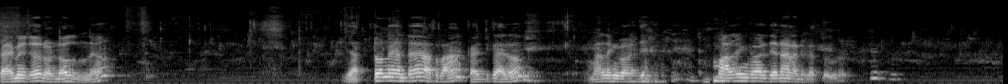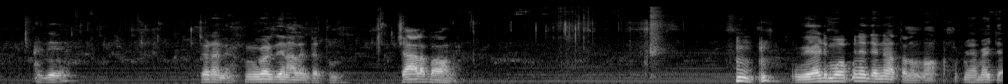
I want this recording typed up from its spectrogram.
టైం అయితే రెండు అవుతుంది ఎట్టున్నాయంటే అసలు కజ్జికాయలు. మళ్ళీ ఇంకోటి తి- మళ్ళీ ఇంకోటి తినాలనిపిస్తుంది ఇది చూడండి ఇంకోటి తినాలనిపిస్తుంది చాలా బాగుంది వేడి మోపునే తినేస్తాను మేమైతే.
